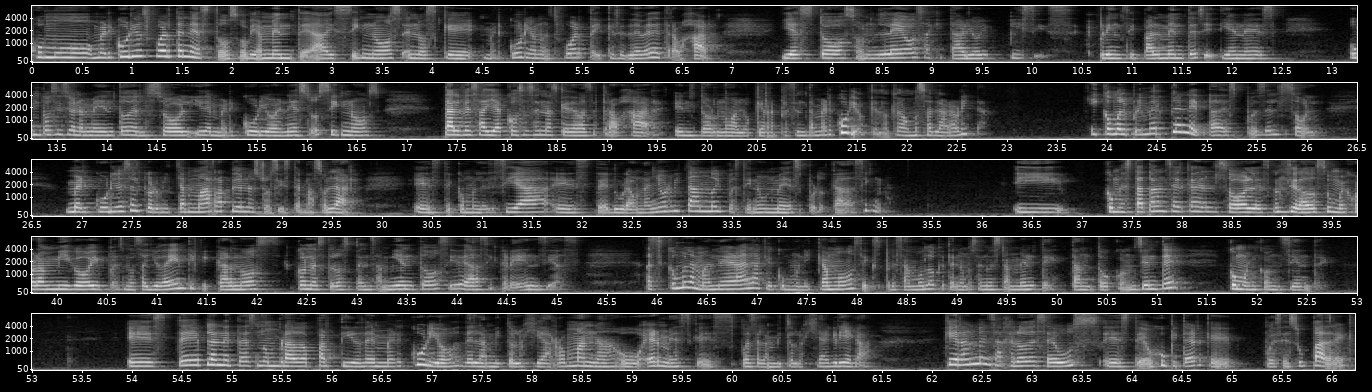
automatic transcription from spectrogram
como Mercurio es fuerte en estos, obviamente hay signos en los que Mercurio no es fuerte y que se debe de trabajar. Y estos son Leo, Sagitario y Piscis. Principalmente si tienes un posicionamiento del Sol y de Mercurio en estos signos, tal vez haya cosas en las que debas de trabajar en torno a lo que representa Mercurio, que es lo que vamos a hablar ahorita. Y como el primer planeta después del Sol, Mercurio es el que orbita más rápido en nuestro sistema solar. Este, como les decía, este, dura un año orbitando y pues tiene un mes por cada signo. Y como está tan cerca del Sol, es considerado su mejor amigo y pues nos ayuda a identificarnos con nuestros pensamientos, ideas y creencias, así como la manera en la que comunicamos y expresamos lo que tenemos en nuestra mente, tanto consciente como inconsciente. Este planeta es nombrado a partir de Mercurio de la mitología romana o Hermes, que es pues de la mitología griega, que era el mensajero de Zeus, este o Júpiter, que pues es su padre.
